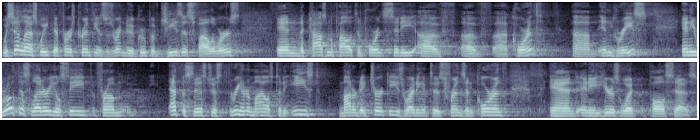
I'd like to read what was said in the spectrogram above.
We said last week that 1 Corinthians was written to a group of Jesus followers in the cosmopolitan port city of, of uh, Corinth um, in Greece. And he wrote this letter, you'll see, from Ephesus, just 300 miles to the east, modern day Turkey. He's writing it to his friends in Corinth. And, and he, here's what Paul says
